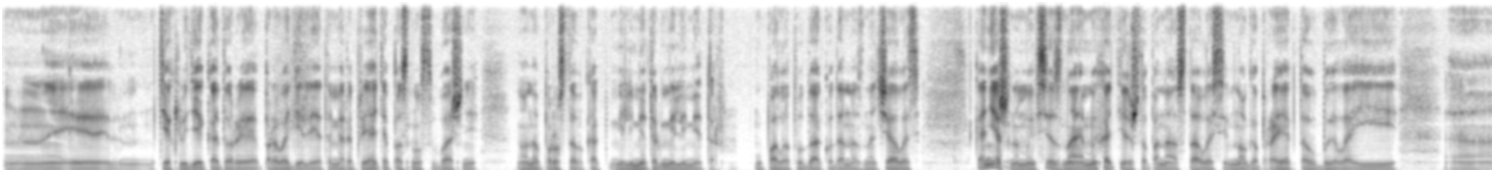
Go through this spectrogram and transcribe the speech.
тех людей, которые проводили это мероприятие по сносу башни. Но она просто как миллиметр в миллиметр упала туда, куда назначалась. Конечно, мы все знаем, мы хотели, чтобы она осталась, и много проектов было, и э,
